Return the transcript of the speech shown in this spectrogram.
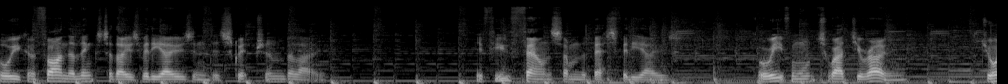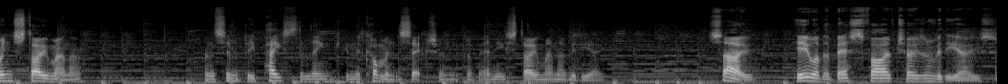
or you can find the links to those videos in the description below. If you've found some of the best videos, or even want to add your own, join Stomanner and simply paste the link in the comments section of any Stomanner video. So, here are the best 5 chosen videos.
